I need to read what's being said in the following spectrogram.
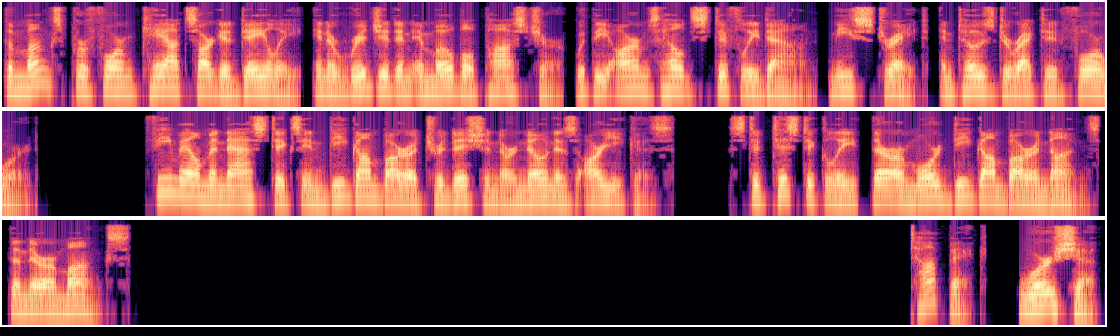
The monks perform kayotsarga daily, in a rigid and immobile posture, with the arms held stiffly down, knees straight, and toes directed forward. Female monastics in Digambara tradition are known as aryikas. Statistically, there are more Digambara nuns, than there are monks. Topic: Worship.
